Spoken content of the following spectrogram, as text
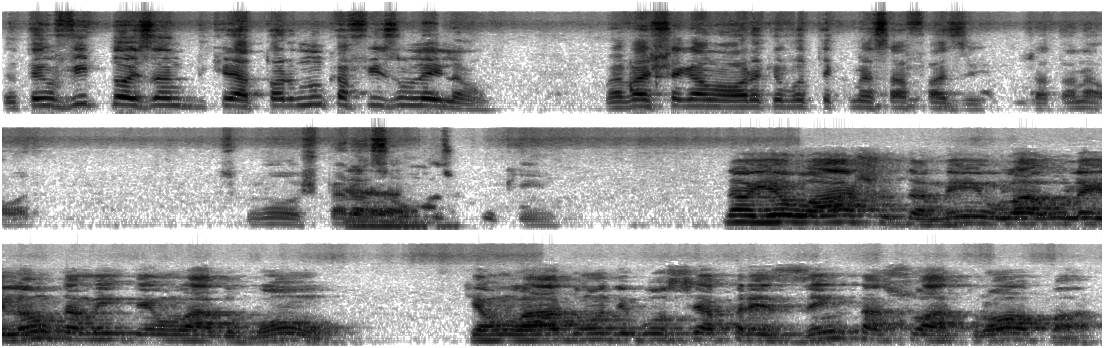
Eu tenho 22 anos de criatório, nunca fiz um leilão. Mas vai chegar uma hora que eu vou ter que começar a fazer. Já está na hora. Acho que vou esperar é. só mais um pouquinho. Não, e eu acho também, o, o leilão também tem um lado bom, que é um lado onde você apresenta a sua tropa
